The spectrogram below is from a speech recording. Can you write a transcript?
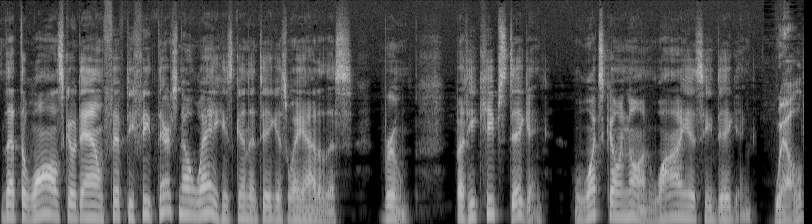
that the walls go down 50 feet. There's no way he's going to dig his way out of this room. But he keeps digging. What's going on? Why is he digging? Well,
